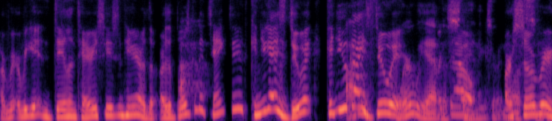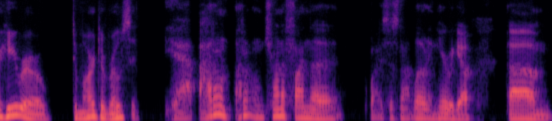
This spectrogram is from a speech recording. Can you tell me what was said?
Are we, are we getting Dalen Terry season here? Are the are the Bulls going to tank, dude? Can you guys do it? Can you guys do it? Where are we at in the standings right now? Our Sorare hero DeMar DeRozan. Yeah, I don't, I don't, I'm trying to find the, why is this not loading? Here we go. Um,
